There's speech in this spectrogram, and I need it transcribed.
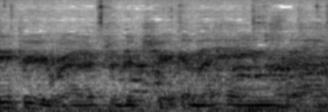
63 right after the chick and the Haynes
